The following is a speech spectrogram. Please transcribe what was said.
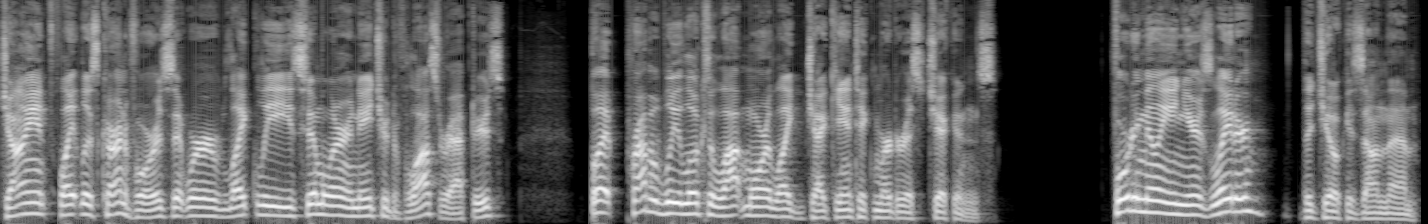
giant flightless carnivores that were likely similar in nature to velociraptors, but probably looked a lot more like gigantic murderous chickens. 40 million years later, the joke is on them.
